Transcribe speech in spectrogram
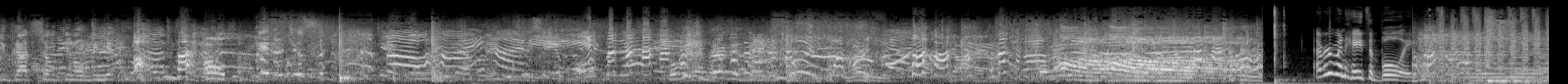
You got something over here? Oh, did it just... Oh, hi, honey. Go get your burger, baby. Everyone hates a bully.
